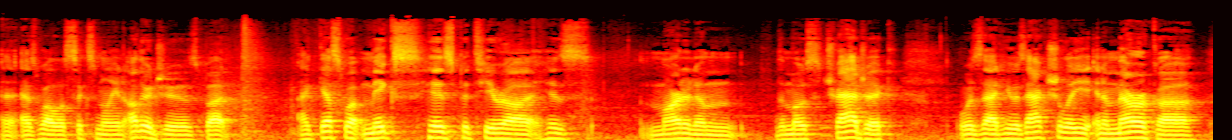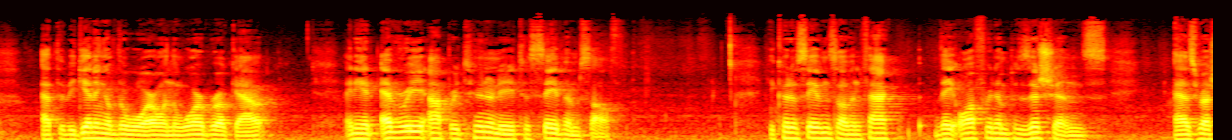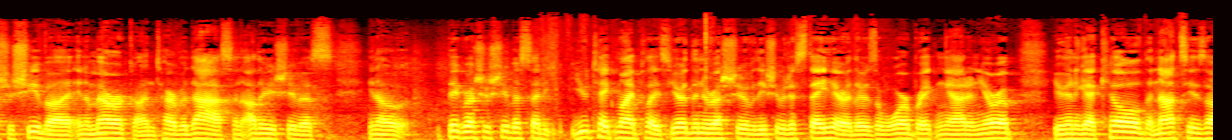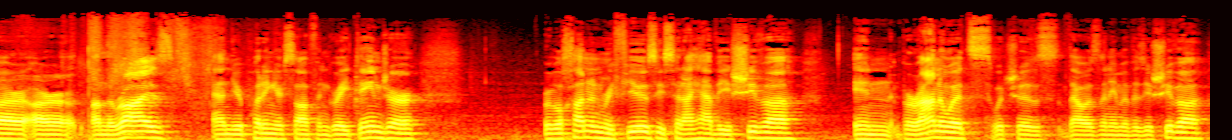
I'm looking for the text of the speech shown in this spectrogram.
as well as six million other Jews. But I guess what makes his patira, his martyrdom, the most tragic was that he was actually in America at the beginning of the war when the war broke out, and he had every opportunity to save himself. He could have saved himself. In fact, they offered him positions as Rosh Yeshiva in America and Torah Vodaas and other yeshivas. You know, big Rosh Yeshiva said, "You take my place. You're the new Rosh of the yeshiva. Just stay here. There's a war breaking out in Europe. You're going to get killed. The Nazis are are on the rise, and you're putting yourself in great danger." Rabbi Chanan refused. He said, "I have a yeshiva in Baranowitz, which is that was the name of his yeshiva."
